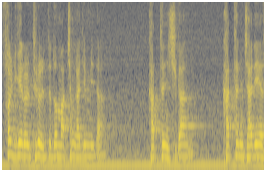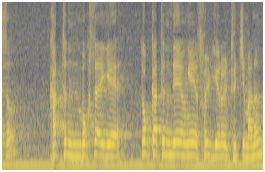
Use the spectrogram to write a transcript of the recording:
설교를 들을 때도 마찬가지입니다. 같은 시간, 같은 자리에서 같은 목사에게 똑같은 내용의 설교를 듣지만은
